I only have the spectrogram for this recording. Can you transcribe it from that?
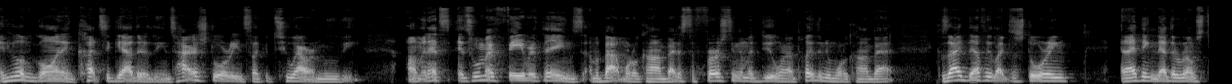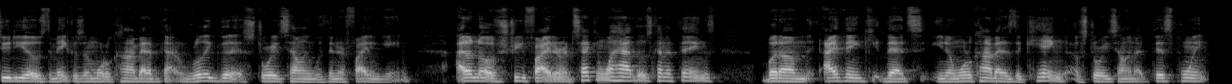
And people have gone and cut together the entire story. It's like a two hour movie. Um, and that's it's one of my favorite things about Mortal Kombat. It's the first thing I'm gonna do when I play the new Mortal Kombat because I definitely like the story. And I think NetherRealm Studios, the makers of Mortal Kombat, have gotten really good at storytelling within their fighting game. I don't know if Street Fighter and Tekken will have those kind of things, but um, I think that you know Mortal Kombat is the king of storytelling at this point,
